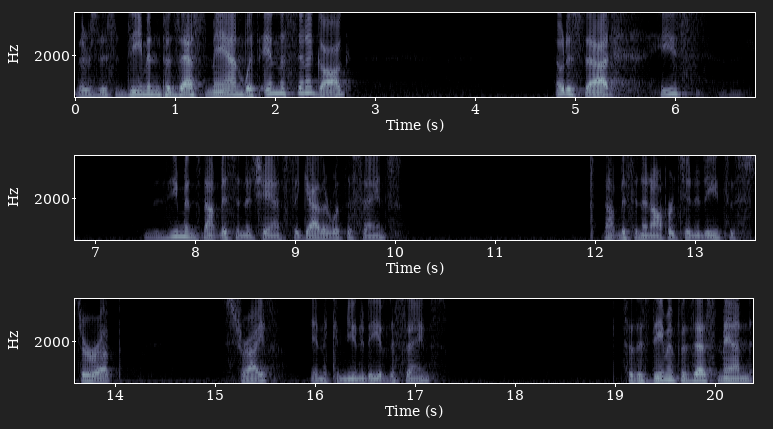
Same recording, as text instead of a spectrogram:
There's this demon possessed man within the synagogue Notice that. He's the demon's not missing a chance to gather with the saints, not missing an opportunity to stir up strife in the community of the saints. So this demon possessed man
